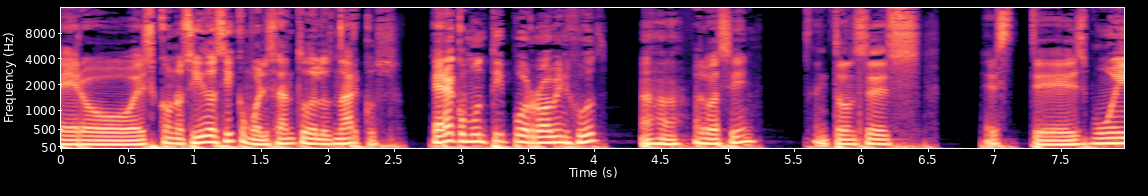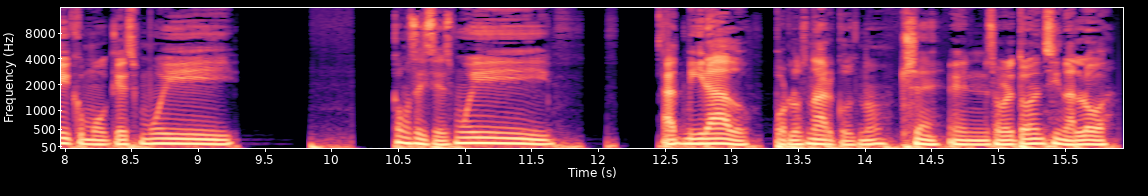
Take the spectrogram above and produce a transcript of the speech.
pero es conocido así como el santo de los narcos. Era como un tipo Robin Hood, Ajá. algo así. Entonces, este es muy como que es muy ¿cómo se dice? Es muy admirado por los narcos, ¿no? Sí. En sobre todo en Sinaloa.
